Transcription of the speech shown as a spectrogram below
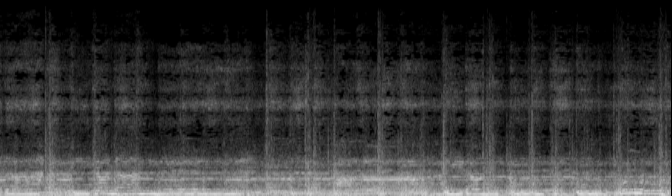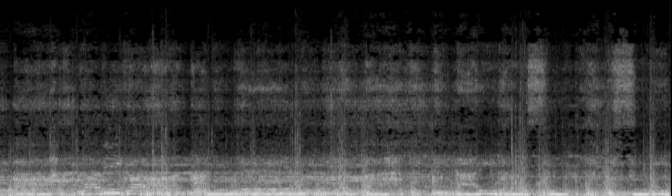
쓰리쓰리랑 아라리가 났네. 아리랑 우우우 아라리가 났네. 아리아리랑 쓰리쓰리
